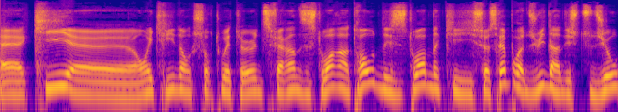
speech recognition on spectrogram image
euh, qui euh, ont écrit donc sur Twitter différentes histoires, entre autres des histoires qui se seraient produites dans des studios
